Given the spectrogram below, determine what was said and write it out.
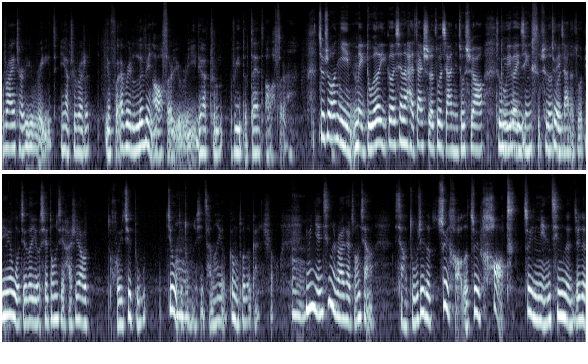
writer you read, you have to read it. For every living author you read, you have to read the dead author. 就说你每读了一个现在还在世的作家，你就需要读一个已经死去的作家的作品。因为我觉得有些东西还是要回去读旧的东西，才能有更多的感受。嗯，因为年轻的 writer 总想想读这个最好的、最 hot、最年轻的这个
